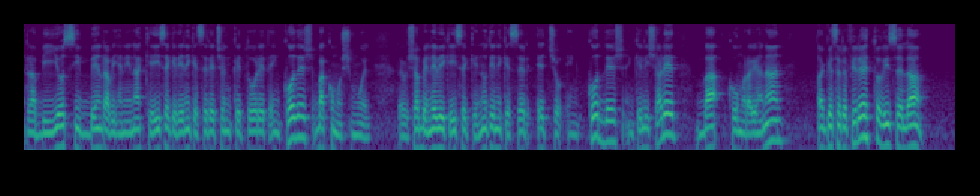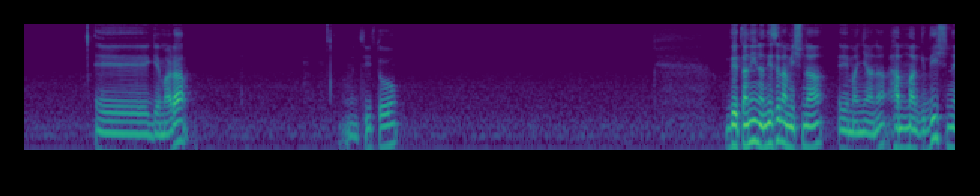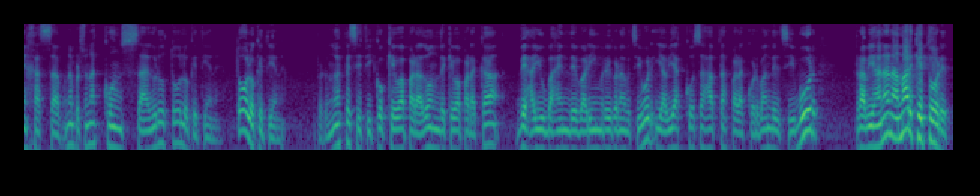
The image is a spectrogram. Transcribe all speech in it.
Rabbi Yossi ben Rabbi Hanina que dice que tiene que ser hecho en Ketoret, en Kodesh, va como Shmuel. Rabbi ben Levi que dice que no tiene que ser hecho en Kodesh, en Kelisharet, va como Rabbi Hanan. ¿A qué se refiere esto? Dice la eh, Gemara. Un momentito. De Taninan, dice la Mishnah eh, mañana, Hamagdish Nehasav, una persona consagró todo lo que tiene, todo lo que tiene, pero no especificó qué va para dónde, qué va para acá, de Barim y había cosas aptas para Corban del Sibur, Rabbi Hanan Amar Ketoret.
